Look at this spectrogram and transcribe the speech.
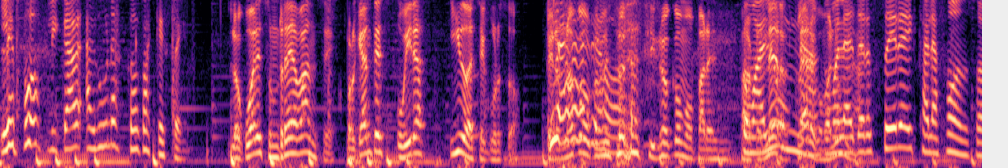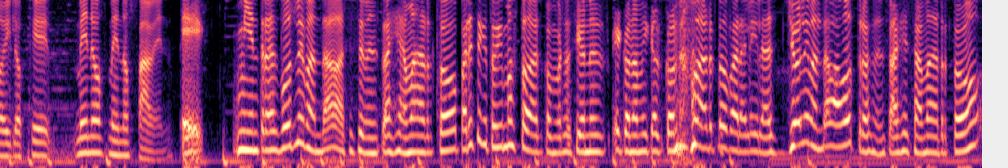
Les puedo explicar algunas cosas que sé. Lo cual es un reavance. Porque antes hubieras ido a ese curso. Pero no como profesora, sino como para, para Como aprender. alumna, claro, como, la alumna. tercera escalafón soy, los que menos, menos saben. Eh, mientras vos le mandabas ese mensaje a Marto, parece que tuvimos todas conversaciones económicas con Marto paralelas. Yo le mandaba otros mensajes a Marto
